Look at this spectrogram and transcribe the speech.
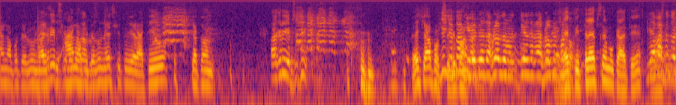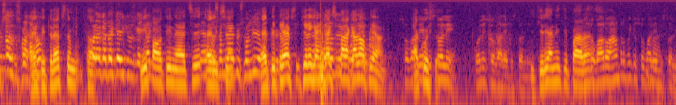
αν αποτελούν έσχη, Αγρίψε το αν πάνω τους. αποτελούν έσχη του ιερατείου και τον... Αγρίεψε, τι; Έχει άποψη Βγήκε λοιπόν. Κύριε Τριανταφυλόπουλε, κύριε Τριανταφυλόπουλε, σωστό. Επιτρέψτε μου κάτι. Διαβάστε το εξώδικο, σας παρακαλώ. Επιτρέψτε μου. θα- Μπορεί να καταγγέλει ο κύριος Γαϊδάκης. Είπα ότι είναι έτσι, μια έληξε. επιστολή εγώ Επιτρέψτε, κύριε Γιαννιδάκη, σας παρακαλώ πλέον. Σοβαρή Ακούστε. Επιστολή. Πολύ σοβαρή επιστολή. Η κυρία Νίκη Πάρας, Σοβαρό άνθρωπο και σοβαρή επιστολή.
